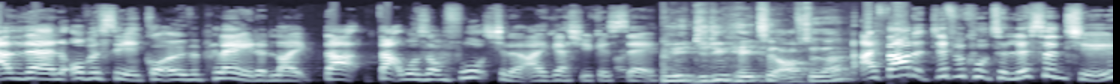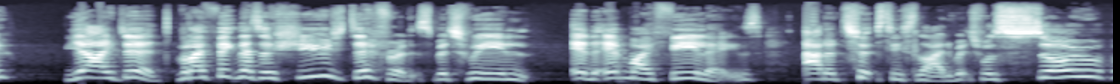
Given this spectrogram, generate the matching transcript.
and then obviously it got overplayed, and like that that was unfortunate, I guess you could say. You, did you hate it after that? I found it difficult to listen to. Yeah, I did. But I think there's a huge difference between in in my feelings and a Toosie slide, which was so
